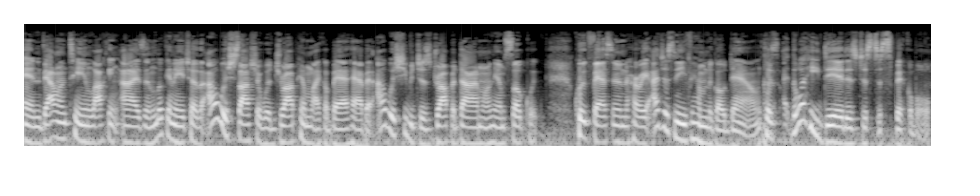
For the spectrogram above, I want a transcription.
and Valentine locking eyes and looking at each other. I wish Sasha would drop him like a bad habit. I wish she would just drop a dime on him so quick, quick, fast, and in a hurry. I just need for him to go down because what he did is just despicable.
